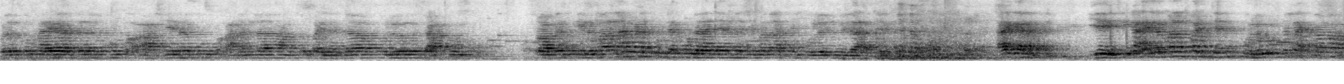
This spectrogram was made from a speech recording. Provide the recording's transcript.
परंतु खऱ्या अर्थानं खूप आशेनं खूप आनंदानं आमचं पहिल्यांदा फुलं टाकून स्वागत केलं. मला नाही वाटत कुठल्या कुठल्या नशिबात आपली फुलं दिलं असेल काय का यायची कार्यक्रमाला पंचायत फुलं कुठं लागतं मला?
